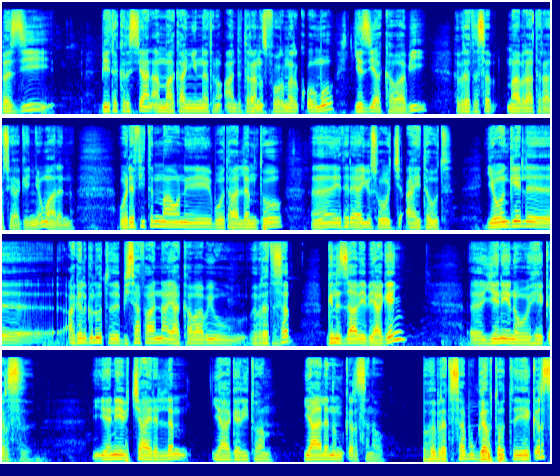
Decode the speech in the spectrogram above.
በዚህ ቤተ ክርስቲያን አማካኝነት ነው። አንድ ትራንስፎርመር ቆሞ የዚህ አካባቢ ህብረተሰብ ማብራት ራሱ ያገኘው ማለት ነው። ወደፊትም አሁን ቦታ ለምቶ የተለያዩ ሰዎች አይተውት የወንጌል አገልግሎት ቢሰፋና የአካባቢው ህብረተሰብ ግንዛቤ ቢያገኝ የኔ ነው ይሄ ቅርስ የኔ ብቻ አይደለም የሀገሪቷም የዓለምም ቅርስ ነው። ህብረተሰቡ ገብቶት ይሄ ቅርስ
